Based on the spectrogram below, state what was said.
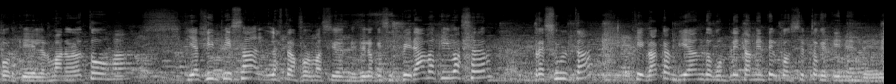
porque el hermano la toma, y allí empiezan las transformaciones. De lo que se esperaba que iba a ser, resulta que va cambiando completamente el concepto que tienen de él.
